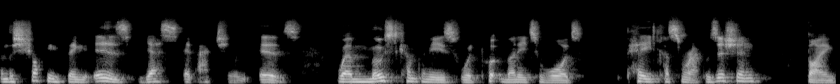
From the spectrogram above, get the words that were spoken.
And the shocking thing is, yes, it actually is. Where most companies would put money towards paid customer acquisition, buying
